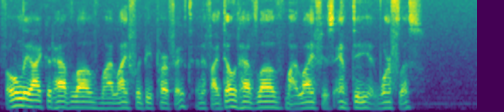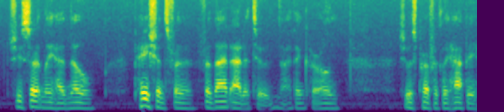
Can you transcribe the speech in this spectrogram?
If only I could have love, my life would be perfect. And if I don't have love, my life is empty and worthless. She certainly had no patience for, for that attitude. I think her own, she was perfectly happy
